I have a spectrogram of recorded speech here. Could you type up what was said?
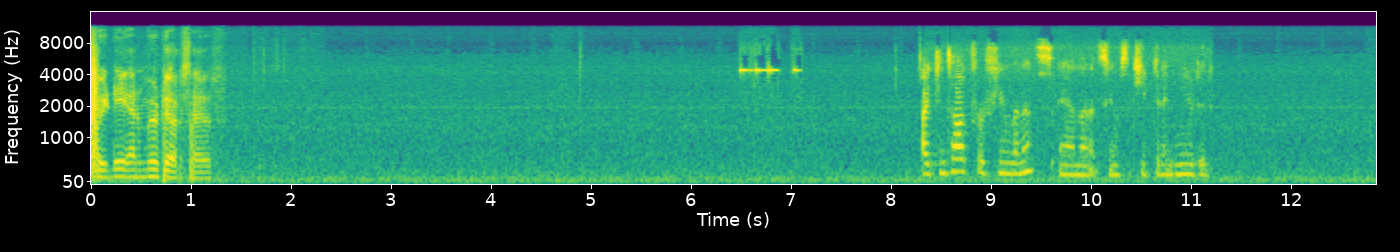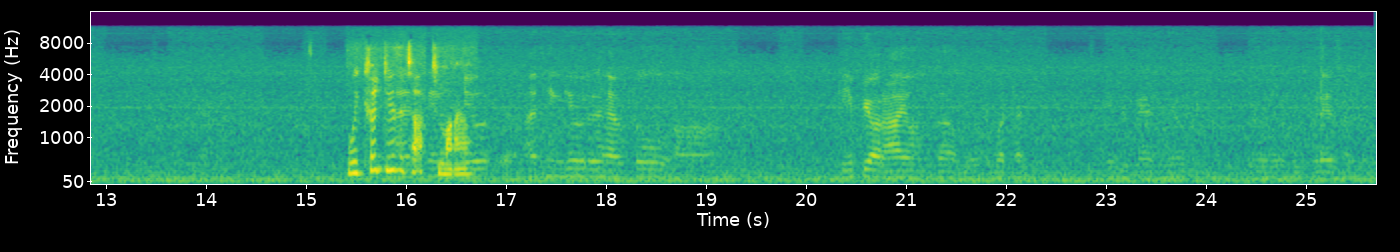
Squiddy, unmute yourself. I can talk for a few minutes, and then it seems to keep getting muted. We could do the I talk tomorrow. You, I think you will have to uh, keep your eye on the mute button. If you get mute, you will have to press on it.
